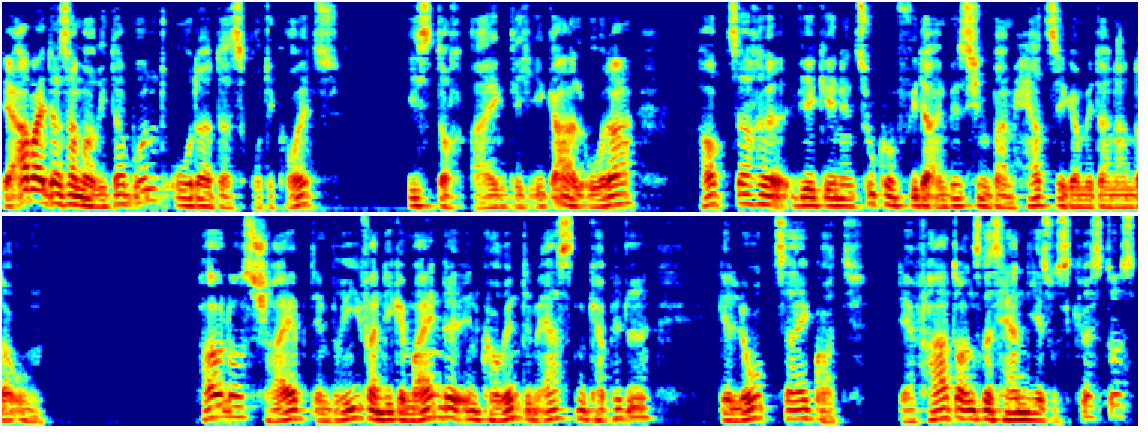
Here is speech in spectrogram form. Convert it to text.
Der Arbeiter-Samariter-Bund oder das Rote Kreuz? Ist doch eigentlich egal, oder? Hauptsache, wir gehen in Zukunft wieder ein bisschen barmherziger miteinander um. Paulus schreibt im Brief an die Gemeinde in Korinth im ersten Kapitel, Gelobt sei Gott, der Vater unseres Herrn Jesus Christus,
